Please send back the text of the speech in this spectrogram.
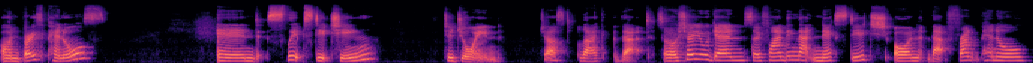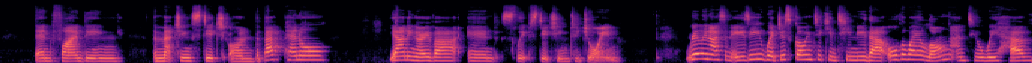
on both panels and slip stitching to join just like that. So I'll show you again. So finding that next stitch on that front panel, then finding the matching stitch on the back panel, yarning over and slip stitching to join. Really nice and easy. We're just going to continue that all the way along until we have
